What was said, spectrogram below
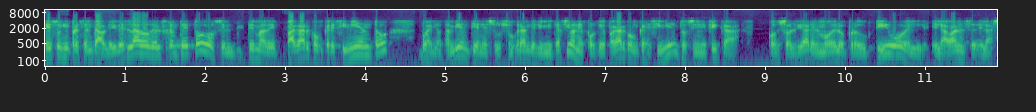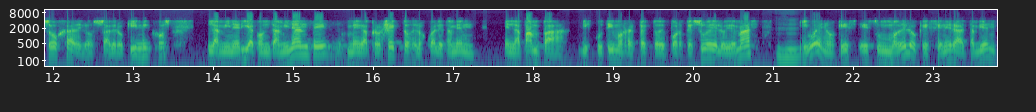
eso es impresentable. Y del lado del frente de todos, el tema de pagar con crecimiento, bueno, también tiene sus, grandes limitaciones, porque pagar con crecimiento significa consolidar el modelo productivo, el, el, avance de la soja, de los agroquímicos, la minería contaminante, los megaproyectos de los cuales también en La Pampa discutimos respecto de portezuelo y demás, y bueno, que es, es un modelo que genera también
